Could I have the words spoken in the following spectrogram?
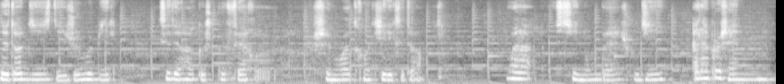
des top 10, des jeux mobiles, etc. que je peux faire euh, chez moi tranquille, etc. Voilà, sinon, ben, je vous dis à la prochaine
